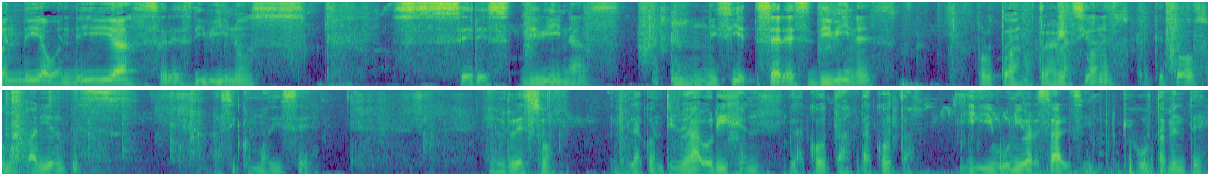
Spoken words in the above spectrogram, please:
Buen día, buen día, seres divinos, seres divinas y seres divines por todas nuestras relaciones, porque todos somos parientes, así como dice el rezo de la continuidad aborigen, Lakota, Dakota y universal, sí, porque justamente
